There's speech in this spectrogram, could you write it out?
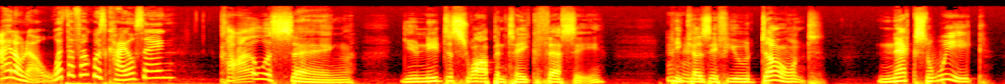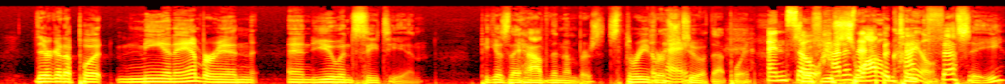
I don't know. What the fuck was Kyle saying? Kyle was saying you need to swap and take Fessy Mm-hmm. because if you don't, next week they're gonna put me and Amber in and you and CT in because they have the numbers. It's three versus Okay. two at that point. And so, if you how does swap and Kyle? take Fessy,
